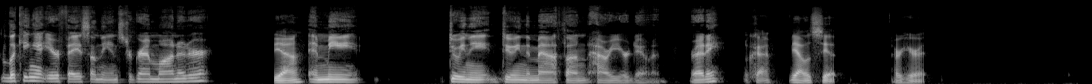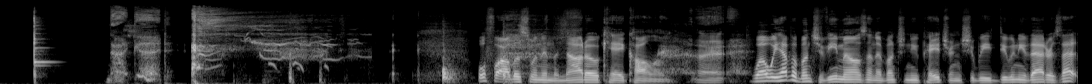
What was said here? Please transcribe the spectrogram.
looking at your face on the Instagram monitor, yeah. and me doing the doing the math on how you're doing. Ready? Okay. Yeah. Let's see it or hear it. Not good. We'll file this one in the not okay column. All right. Well, we have a bunch of emails and a bunch of new patrons. Should we do any of that, or is that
